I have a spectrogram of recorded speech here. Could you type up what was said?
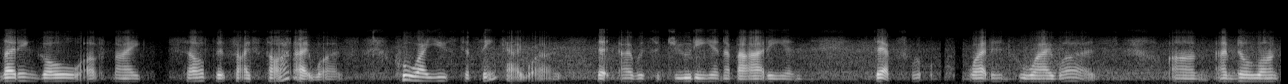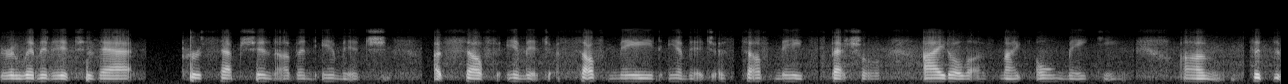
letting go of myself as I thought I was, who I used to think I was, that I was a Judy in a body, and that's what, what and who I was. Um, I'm no longer limited to that perception of an image, a self-image, a self-made image, a self-made special idol of my own making. Um, the, the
